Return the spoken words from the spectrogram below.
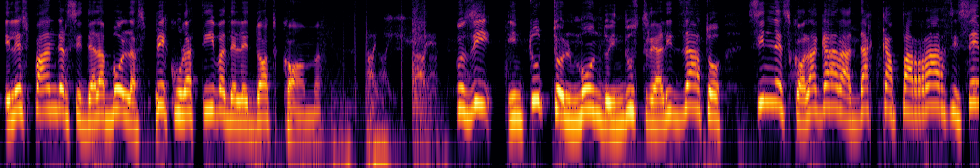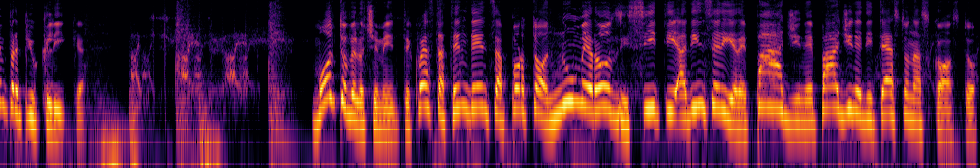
e l'espandersi della bolla speculativa delle dot com, Così in tutto il mondo industrializzato si innescò la gara ad accaparrarsi sempre più click. Molto velocemente questa tendenza portò numerosi siti ad inserire pagine e pagine di testo nascosto,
